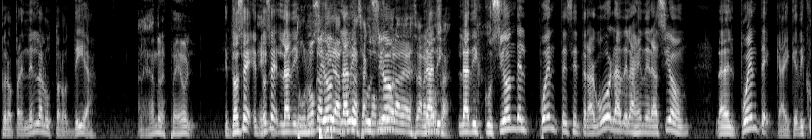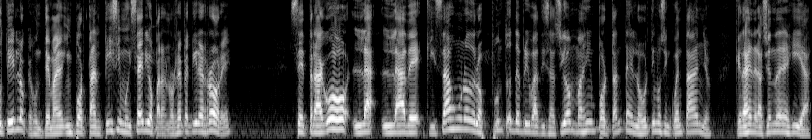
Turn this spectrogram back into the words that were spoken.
Pero prenden la luz todos los días. Alejandro, es peor. Entonces, entonces Eh, la tu no discusión, la discusión, la de la, di- Zaragoza. la discusión del puente se tragó la de la generación, la del puente, que hay que discutirlo, que es un tema importantísimo y serio para no repetir errores. Se tragó la, la de quizás uno de los puntos de privatización más importantes en los últimos 50 años, que es la generación de energía.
